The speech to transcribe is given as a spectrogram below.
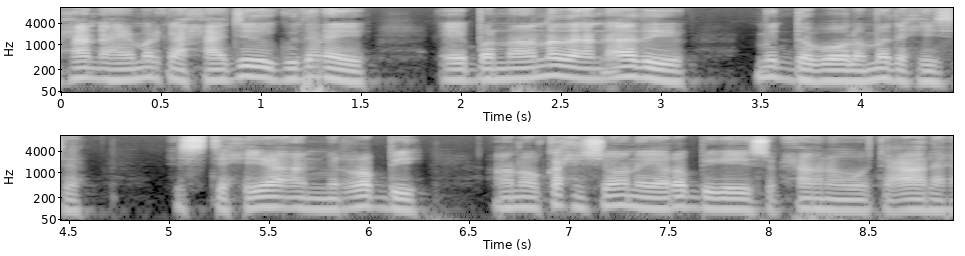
waxaan ahay markaan xaajada gudanayo ee bannaanada aan aadayo mid daboola madaxiisa istixyaa'an min rabbii anoo ka xishoonaya rabbigay subxaanahu watacaala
